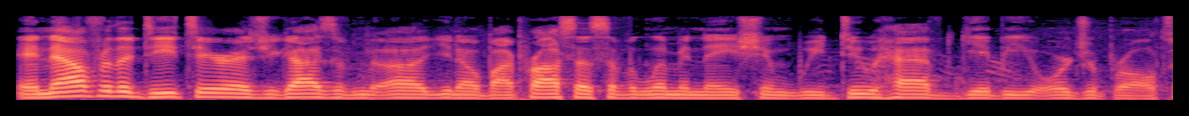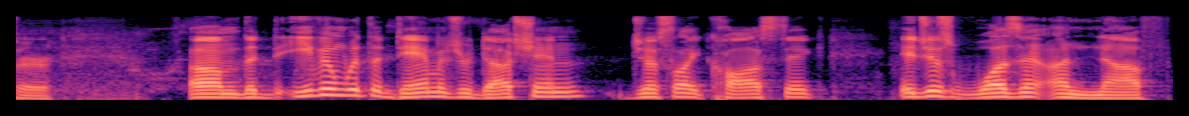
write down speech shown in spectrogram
And now for the D tier, as you guys have, uh, you know, by process of elimination, we do have Gibby or Gibraltar. Um, the even with the damage reduction, just like Caustic, it just wasn't enough.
